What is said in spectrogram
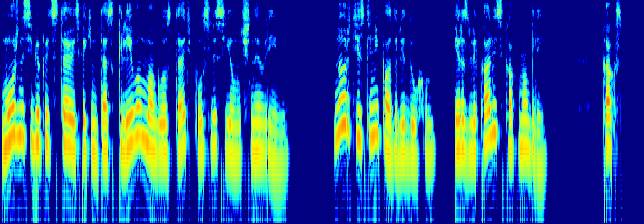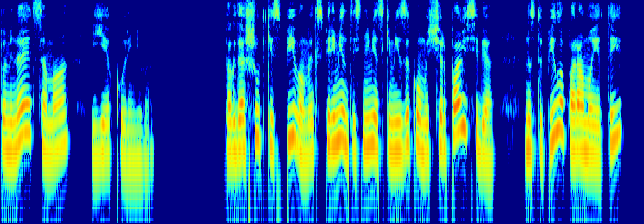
Можно себе представить, каким тоскливым могло стать послесъемочное время. Но артисты не падали духом и развлекались как могли. как вспоминает сама Е. Коренева. Когда шутки с пивом и эксперименты с немецким языком исчерпали себя, наступила пора маяты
